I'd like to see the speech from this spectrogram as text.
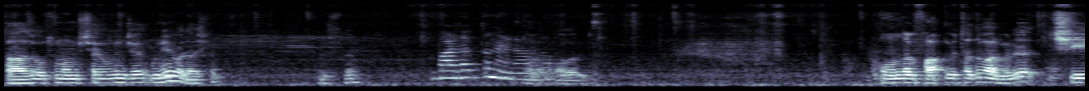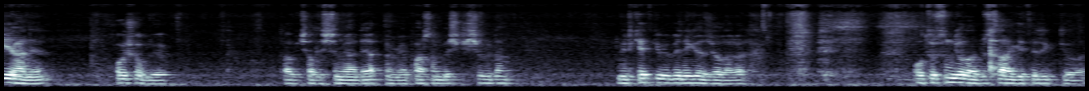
taze oturmamış çay olunca bu niye böyle aşkım? Üstü. Bardaktan Ha, herhalde. olabilir. Onun da bir farklı bir tadı var böyle çiğ yani. Hoş oluyor. Tabii çalıştığım yerde yapmıyorum. Yaparsam 5 kişi birden mirket gibi beni gözüyorlar. ha. Otursun diyorlar bir sağa getirdik diyorlar.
